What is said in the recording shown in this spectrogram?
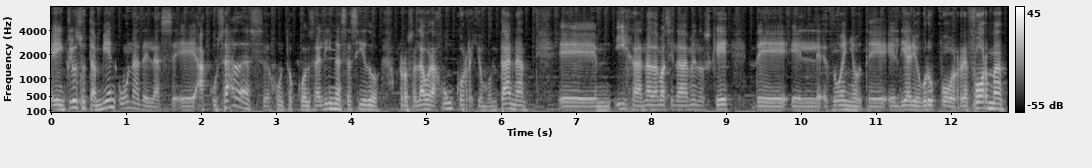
e incluso también una de las eh, acusadas junto con Salinas ha sido Rosa Laura Junco, Regiomontana, hija nada más y nada menos que del dueño del diario Grupo Reforma,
